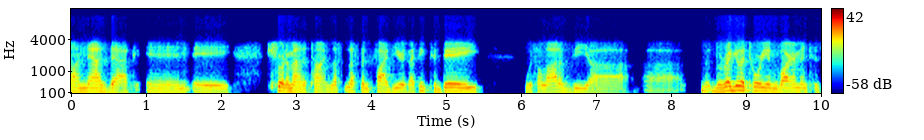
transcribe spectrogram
on NASDAQ in a short amount of time, less, less than five years. I think today with a lot of the uh, uh, the regulatory environment has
